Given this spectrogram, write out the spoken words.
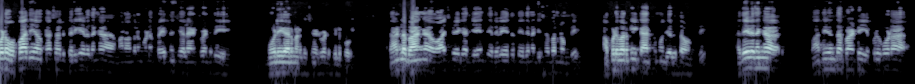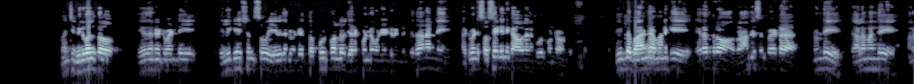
కూడా ఉపాధి అవకాశాలు పెరిగే విధంగా మనం అందరం కూడా ప్రయత్నం చేయాలనేటువంటిది మోడీ గారు మనకు ఇచ్చినటువంటి పిలుపు. దాంట్లో భాగంగా వాజ్పేయి గారి జయంతి ఇరవై ఐదో తేదీన డిసెంబర్ ఉంది. అప్పటి వరకు ఈ కార్యక్రమం జరుగుతూ ఉంటుంది అదేవిధంగా భారతీయ జనతా పార్టీ ఎప్పుడు కూడా మంచి విలువలతో ఏ విధమైనటువంటి ఎలిగేషన్స్ ఏ విధమైనటువంటి తప్పుడు పనులు జరగకుండా ఉండేటువంటి విధానాన్ని అటువంటి సొసైటీని కావాలని కోరుకుంటూ ఉంటుంది దీంట్లో భాగంగా మనకి నిరంతరం రామేశ్వరపేట నుండి చాలా మంది మన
